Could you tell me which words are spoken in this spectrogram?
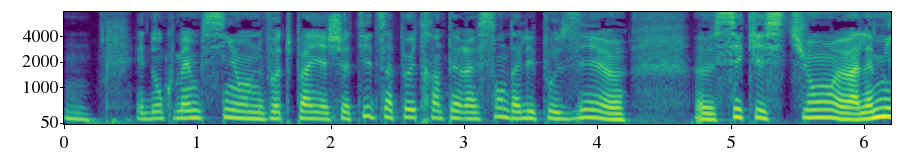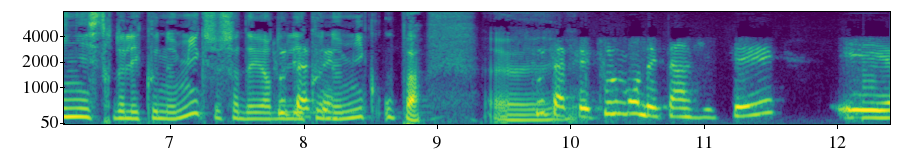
Hmm. Et donc même si on ne vote pas Yachatid, ça peut être intéressant d'aller poser euh, euh, ces questions à la ministre de l'économie, que ce soit d'ailleurs de l'économique ou pas. Tout à fait. Tout le monde est invité et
